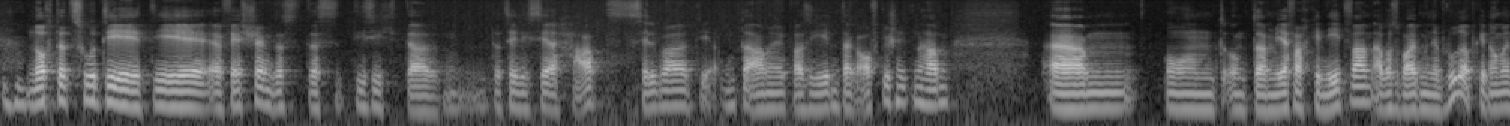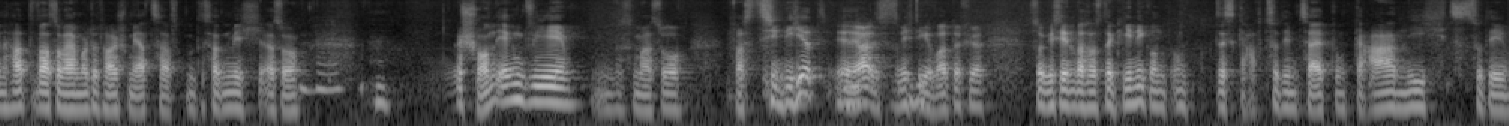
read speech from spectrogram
Mhm. Noch dazu die, die Feststellung, dass, dass die sich da tatsächlich sehr hart selber die Unterarme quasi jeden Tag aufgeschnitten haben. Ähm, und, und da mehrfach genäht waren, aber sobald man den Blut abgenommen hat, war es auf einmal total schmerzhaft. Und das hat mich also mhm. schon irgendwie, das mal so fasziniert, ja, ja, das ist das richtige Wort dafür, so gesehen was aus der Klinik und, und das gab zu dem Zeitpunkt gar nichts zu dem.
